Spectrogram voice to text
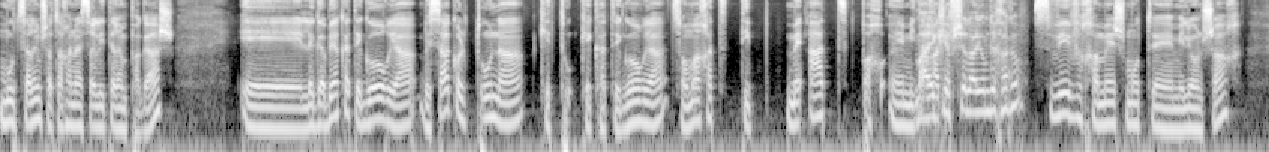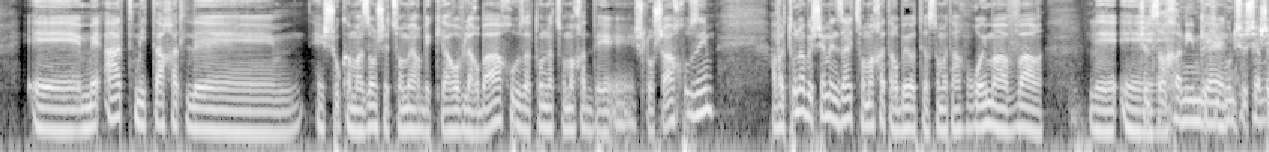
מוצרים שהצרכן הישראלי טרם פגש. אה, לגבי הקטגוריה, בסך הכל טונה כקטגוריה צומחת טיפ מעט פח, אה, מתחת... מה ההיקף שלה היום דרך אגב? סביב 500 אה, מיליון ש"ח. אה, מעט מתחת לשוק המזון שצומח בקרוב ל-4%, הטונה צומחת ב-3%, אבל טונה בשמן זית צומחת הרבה יותר, זאת אומרת, אנחנו רואים מעבר ל... אה, של צרכנים לכיוון של שמן. ש-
